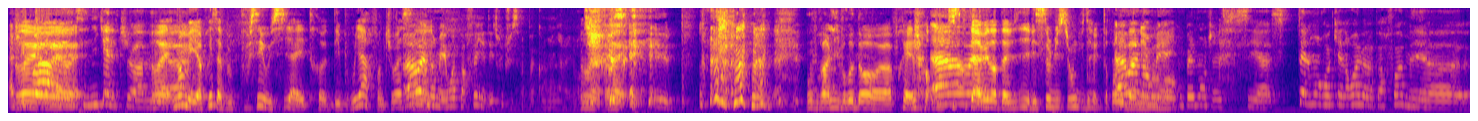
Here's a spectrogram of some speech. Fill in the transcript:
à chaque Ouais, fois, ouais, euh, ouais. c'est nickel, tu vois. mais, ouais. euh, Non, mais après, ça peut pousser aussi à être débrouillard. Enfin, tu vois. Ah ouais, non, mais moi, parfois, il y a des trucs, je sais même pas comment on y arrive. Ouais, ouais. C'est- On fera un livre d'or euh, après, genre Ah tout ce qui ouais. t'est arrivé dans ta vie et les solutions que vous avez trouvées Ah au ouais, dernier non, mais complètement. C'est euh, tellement rock'n'roll euh, parfois, mais. euh,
